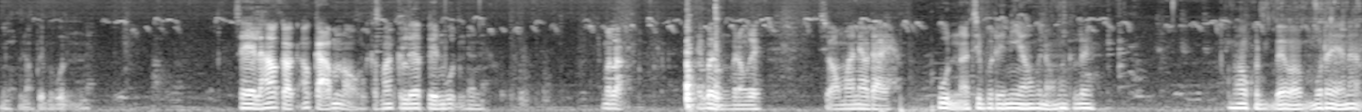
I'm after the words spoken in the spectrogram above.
นี่พี่น้องเป็นวุ้นแช่แล้วเอากับเอากาบมันออกกับมันก็เลือเป็นวุ้นเท่านี้มาละให้เบิ่งพี่น้องเลยจะออกมาแนวใดวุ้นอาจจะบ่ได้เนียวพี่น้องมันก็เลยเฮาก็แบบว่าบ่ได้อันนั้น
